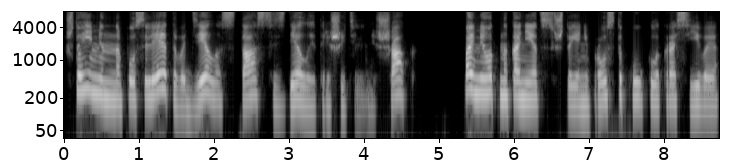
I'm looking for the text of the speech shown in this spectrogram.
что именно после этого дела Стас сделает решительный шаг, поймет, наконец, что я не просто кукла красивая,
